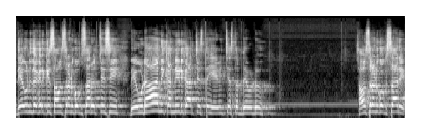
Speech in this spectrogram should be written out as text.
దేవుని దగ్గరికి సంవత్సరానికి ఒకసారి వచ్చేసి దేవుడా అని కన్నీడు కార్చేస్తే ఏమి ఇచ్చేస్తాడు దేవుడు? సంవత్సరానికి ఒకసారి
